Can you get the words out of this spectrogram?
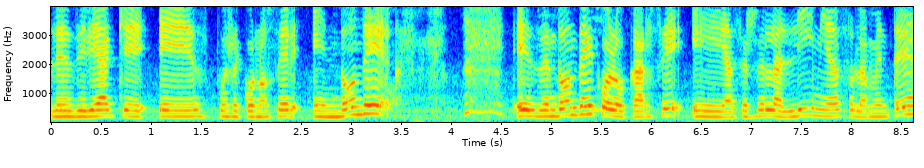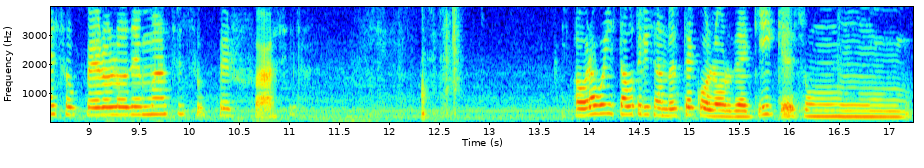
les diría que es pues reconocer en dónde es en donde colocarse, eh, hacerse las líneas, solamente eso, pero lo demás es súper fácil. Ahora voy a estar utilizando este color de aquí, que es un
